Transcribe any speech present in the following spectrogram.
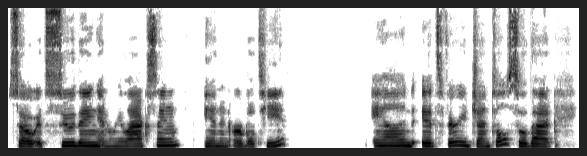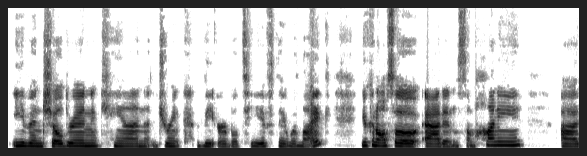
so it's soothing and relaxing in an herbal tea and it's very gentle so that even children can drink the herbal tea if they would like. You can also add in some honey uh,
